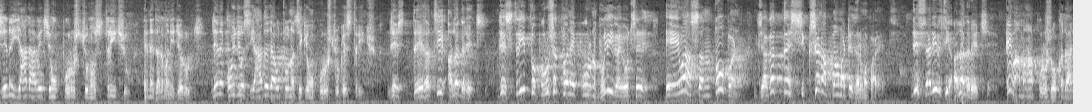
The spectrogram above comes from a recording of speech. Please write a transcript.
જેને યાદ આવે છે, હું પુરુષ છું, હું સ્ત્રી છું. એને ધર્મની જરૂર છે. જેને કોઈ દિવસ યાદ જ આવતું નથી કે હું પુરુષ છું કે સ્ત્રી છું. જે દેહથી અલગ રહે છે. જે સ્ત્રીત્વ પુરુષત્વને પૂર્ણ ભૂલી ગયો છે, એવા સંતો પણ જગતને શિક્ષણ આપવા માટે ધર્મ પાળે છે. જે શરીરથી અલગ રહે છે, એવા મહાપુરુષો કદાચ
